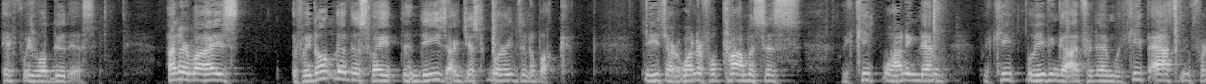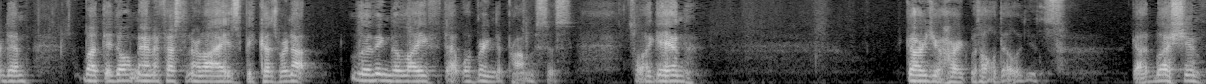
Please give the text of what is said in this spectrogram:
if we will do this. Otherwise, if we don't live this way, then these are just words in a book. These are wonderful promises. We keep wanting them. We keep believing God for them. We keep asking for them, but they don't manifest in our lives because we're not living the life that will bring the promises. So again, Guard your heart with all diligence. God bless you.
